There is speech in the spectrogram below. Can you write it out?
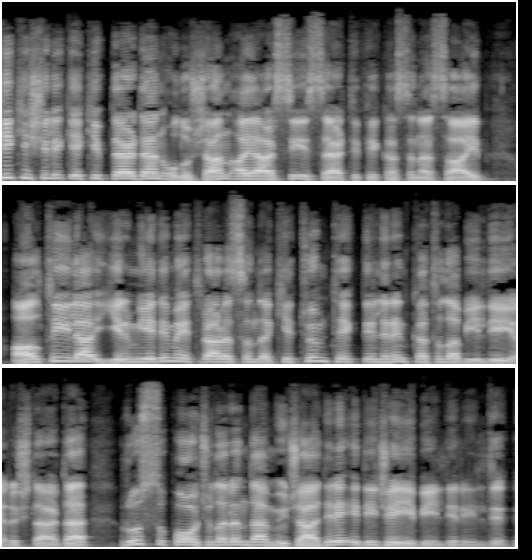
2 kişilik ekiplerden oluşan IRC sertifikasına sahip 6 ila 27 metre arasındaki tüm teknelerin katılabildiği yarışlarda Rus sporcuların da mücadele edeceği bildirildi.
